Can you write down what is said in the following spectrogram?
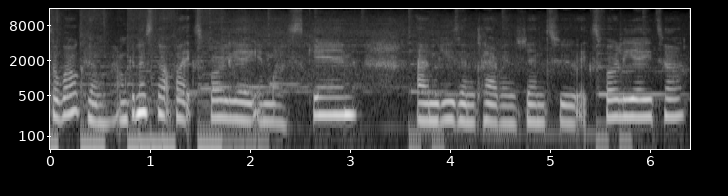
So welcome. I'm going to start by exfoliating my skin. I'm using Clarins Gentle exfoliator.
